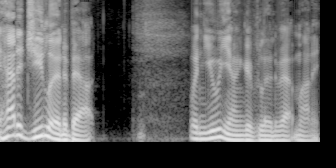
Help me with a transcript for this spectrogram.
how did you learn about when you were younger? You Learn about money?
